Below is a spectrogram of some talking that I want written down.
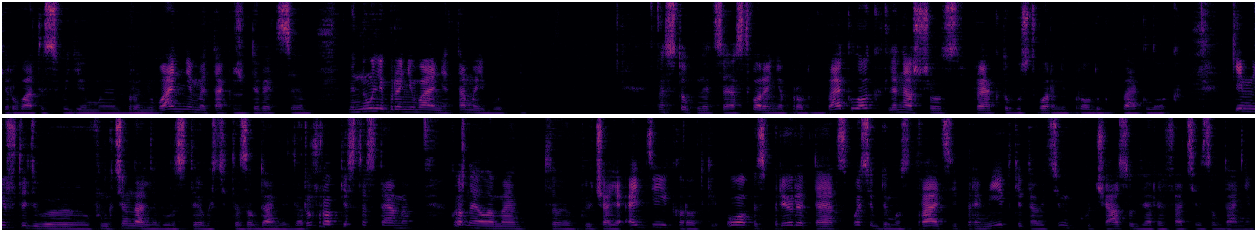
керувати своїми бронюваннями, також дивитися минулі бронювання та майбутнє. Наступне це створення Product Backlog. Для нашого проекту був створений Product Backlog, який містить е, функціональні властивості та завдання для розробки системи. Кожний елемент е, включає ID, короткий опис, пріоритет, спосіб демонстрації, примітки та оцінку часу для реалізації завдання.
